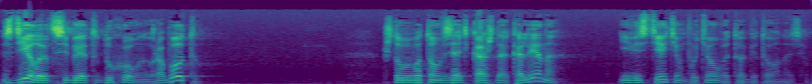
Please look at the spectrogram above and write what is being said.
сделают себе эту духовную работу, чтобы потом взять каждое колено и вести этим путем в эту обетованную землю.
